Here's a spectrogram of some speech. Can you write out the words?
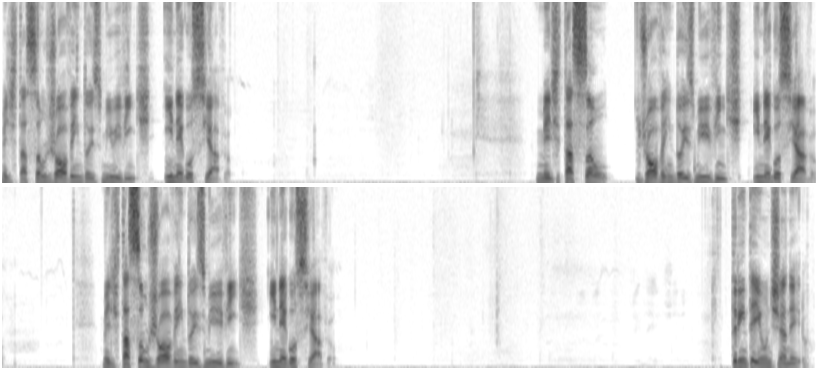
Meditação Jovem 2020 inegociável. Meditação Jovem 2020 inegociável. Meditação Jovem 2020 inegociável. 31 de janeiro.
